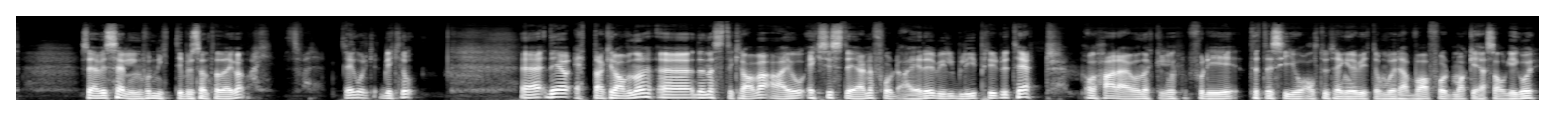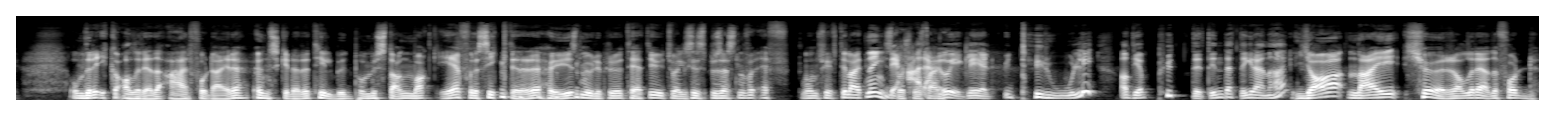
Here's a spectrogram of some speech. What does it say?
Så jeg vil selge den for 90% av det jeg ga. Nei, dessverre. Det går ikke. Det blir ikke noe. Eh, Det er jo ett av kravene. Eh, Det neste kravet er jo eksisterende Ford-eiere vil bli prioritert. Og her er jo nøkkelen, fordi dette sier jo alt du trenger å vite om hvor ræva Ford Mach E-salget går. Om dere ikke allerede er Ford-eiere, ønsker dere tilbud på Mustang Mach E for å sikre dere høyest mulig prioritet i utvelgelsesprosessen for F150 Lightning? Det her er jo egentlig helt utrolig at de har puttet inn dette greiene her. Ja, nei, kjører allerede Ford.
